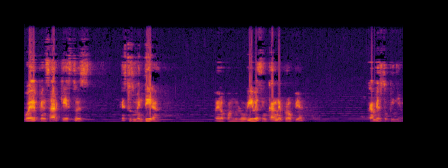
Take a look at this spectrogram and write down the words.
puede pensar que esto es, esto es mentira, pero cuando lo vives en carne propia, cambias tu opinión.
